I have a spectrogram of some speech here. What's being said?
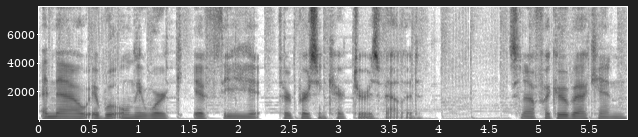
and now it will only work if the third person character is valid. So now if I go back in,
